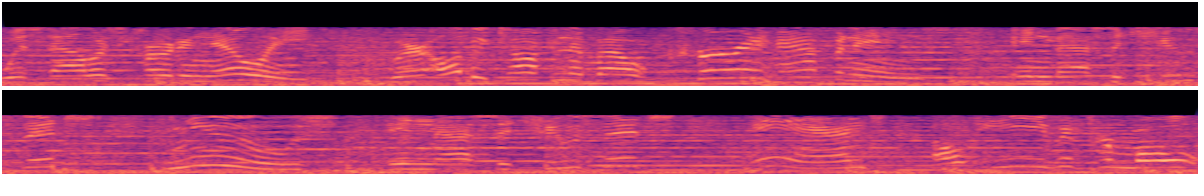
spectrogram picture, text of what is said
with Alex Cardinelli, where I'll be talking about current happenings in Massachusetts, news in Massachusetts, and I'll even promote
